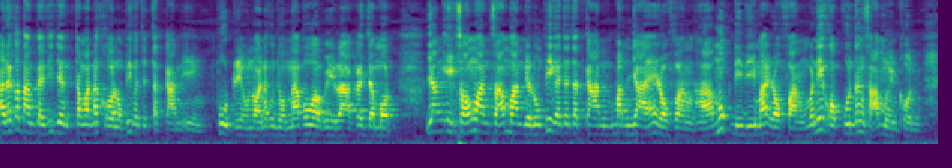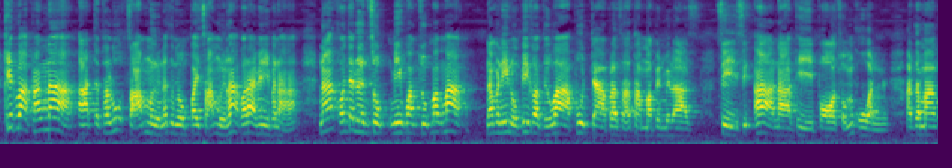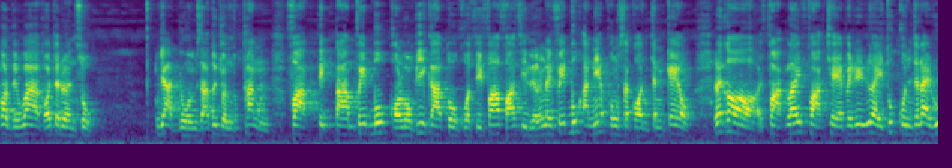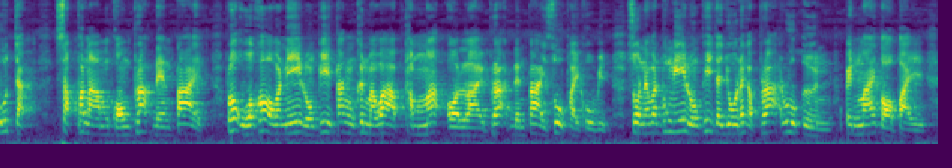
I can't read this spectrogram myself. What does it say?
อะไรก็ตามแต่ที่จังหวัดนครหลวงพี่ก็จะจัดการเอง พูดเร็วหน่อยนะคุณโยมนะ เพราะว่าเวลาใกล้จะหมด ยังอีกสองวันสามวันเดี๋ยวหลวงพี่ก็จะจัดการบรรยายให้เราฟังหามุกดีๆมาให้เราฟัง วันนี้ขอบคุณทั้งสามหมื่นคน คิดว่าครั้งหน้าอาจจะทะลุสามหมื่นนะคุณโยมไปสามหมื่นห้าก็ได้ไม่มีปัญหานะขอเจริญสุขมีความสุขมากๆนะวันนี้หลวงพี่ก็ถือว่าพูดจาประสาธรรมมาเป็นเวลา45นาทีพอสมควรอาตมาก็ถือว่าขอเจริญสุข ญาติโยมสาธุชนทุกท่าน ฝากติดตาม Facebook ของหลวงพี่กาโตขวดสีฟ้าฝาสีเหลืองใน Facebook อันเนี้ยพงศกรจันแก้ว แล้วก็ฝากไลค์ฝากแชร์ไปเรื่อยๆ ทุกคนจะได้รู้จักสรรพนามของพระแดนใต้ เพราะหัวข้อวันนี้หลวงพี่ตั้งขึ้นมาว่าธรรมะออนไลน์ พระแดนใต้สู้ภัยโควิด ส่วนในวันพรุ่งนี้หลวงพี่จะโยนให้กับพระรูปอื่น เป็นไม้ต่อไป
